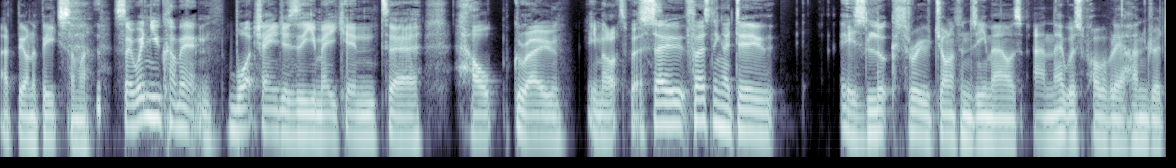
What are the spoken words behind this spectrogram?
I'd be on a beach somewhere. So when you come in, what changes are you making to help grow Email Octopus? So first thing I do is look through Jonathan's emails, and there was probably a hundred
